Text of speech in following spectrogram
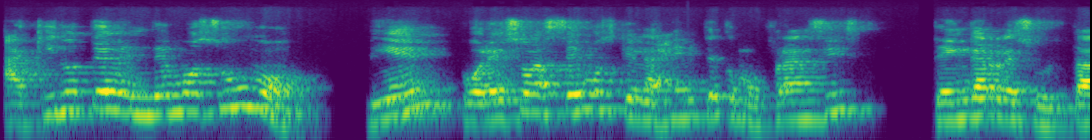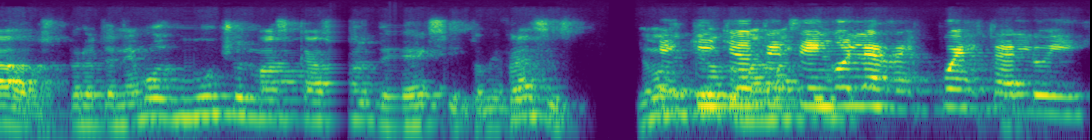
Aquí no te vendemos humo. Bien, por eso hacemos que la gente como Francis tenga resultados, pero tenemos muchos más casos de éxito. Mi Francis. es que yo te tengo la respuesta, Luis.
